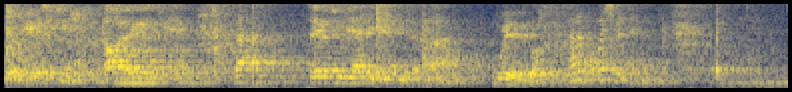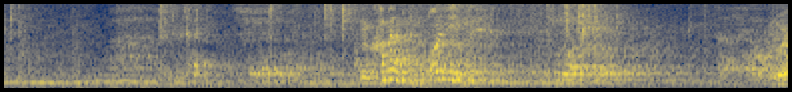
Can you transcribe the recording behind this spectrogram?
여기가 10층이야? 아 여기 10층이에요 자 저희가 준비한 이벤트입니다 뭐예요 이거? 하나 뽑으시면 돼요 이거 카메라가 계속 떨리는데? 뭐야?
